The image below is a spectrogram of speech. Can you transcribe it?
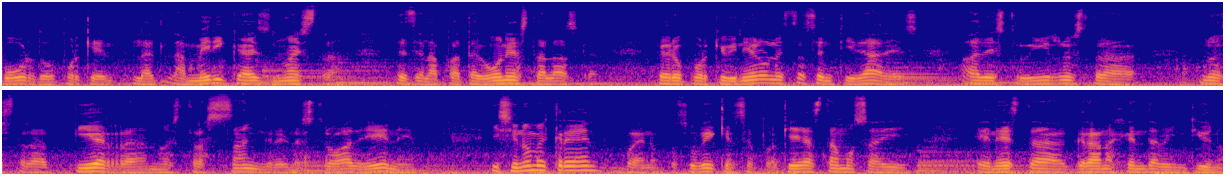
bordo, porque la, América es nuestra, desde la Patagonia hasta Alaska, pero porque vinieron estas entidades a destruir nuestra, nuestra tierra, nuestra sangre, nuestro ADN. Y si no me creen, bueno, pues ubíquense, porque ya estamos ahí, en esta gran Agenda 21,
